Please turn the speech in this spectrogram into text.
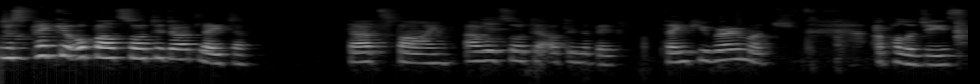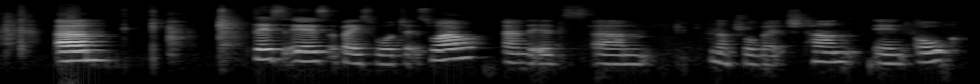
Just pick it up, I'll sort it out later. That's fine. I will sort it out in a bit. Thank you very much. Apologies. Um, this is a Bayswater as well, and it's um, natural veg tan in oak,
